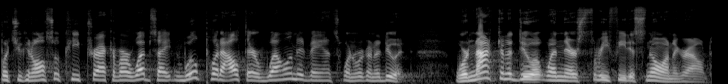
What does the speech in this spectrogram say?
but you can also keep track of our website and we'll put out there well in advance when we're going to do it. We're not going to do it when there's three feet of snow on the ground.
